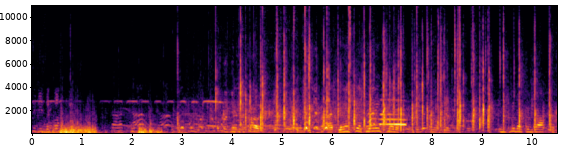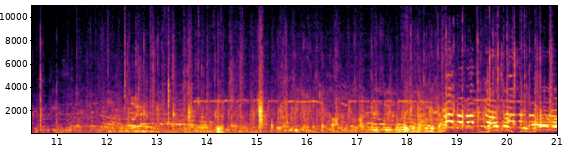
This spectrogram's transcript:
Tydzień zakładny. Tak, tak, tak. Ostatni pięknie, pięknie. Się wytymuje. Zobaczcie, brawo!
